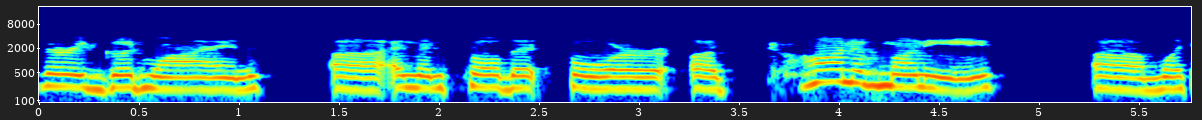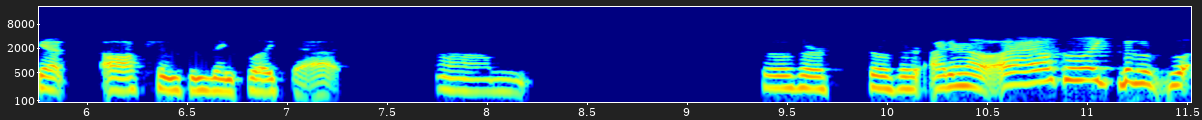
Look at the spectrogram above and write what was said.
very good wine, uh, and then sold it for a ton of money, um, like at auctions and things like that. Um, those are those are I don't know. I also like the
